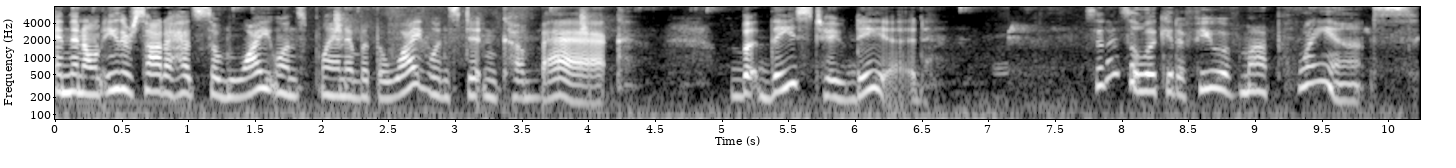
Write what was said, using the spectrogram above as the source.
and then on either side I had some white ones planted, but the white ones didn't come back. But these two did. So that's a look at a few of my plants.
